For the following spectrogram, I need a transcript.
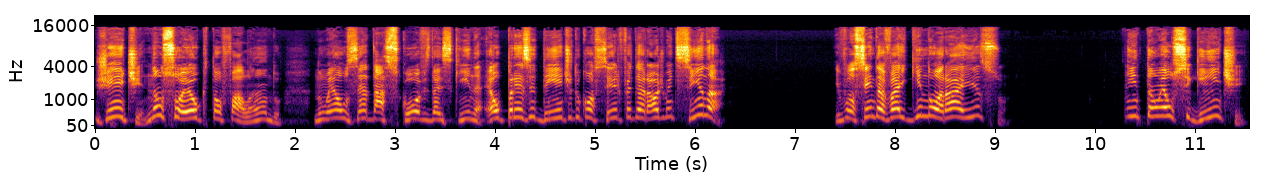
Gente, não sou eu que estou falando, não é o Zé das Couves da esquina, é o presidente do Conselho Federal de Medicina. E você ainda vai ignorar isso. Então é o seguinte:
